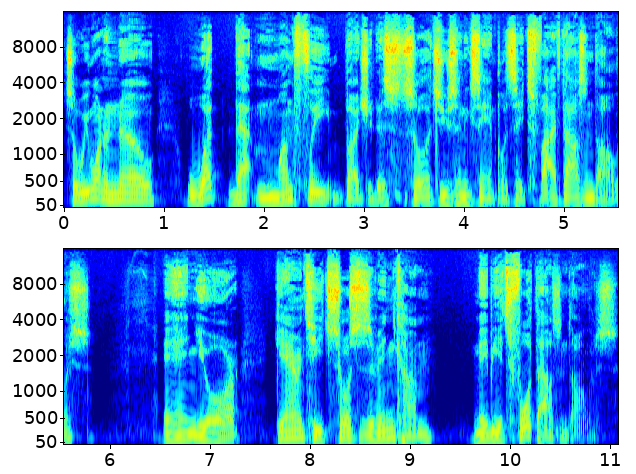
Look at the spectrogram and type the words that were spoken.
So we want to know what that monthly budget is. So let's use an example. Let's say it's $5,000 and your guaranteed sources of income, maybe it's $4,000.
